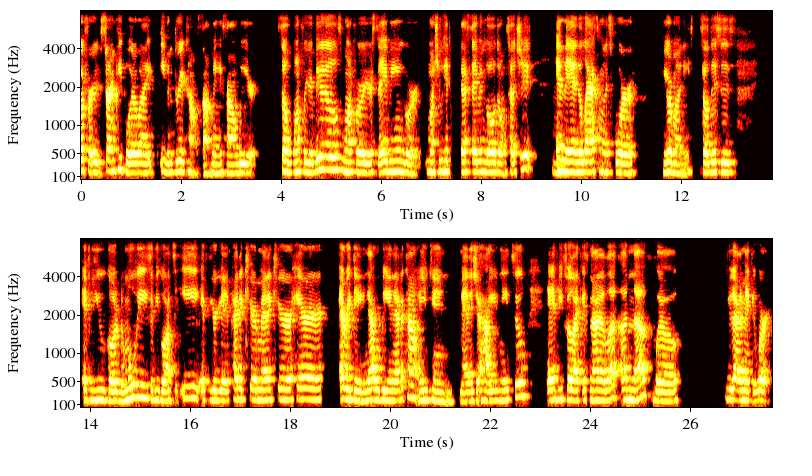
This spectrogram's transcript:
But for certain people, they're like even three accounts that may sound weird. So one for your bills, one for your saving, or once you hit that saving goal, don't touch it. Mm-hmm. And then the last one is for your money. So this is if you go to the movies, if you go out to eat, if you're getting pedicure, manicure, hair, everything that will be in that account and you can manage it how you need to. And if you feel like it's not enough, well, you got to make it work.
